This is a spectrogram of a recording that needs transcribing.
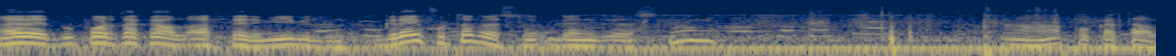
Evet bu portakal. Aferin iyi bildin. Greyfurt'a benziyor aslında ama. Aha pokatal.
